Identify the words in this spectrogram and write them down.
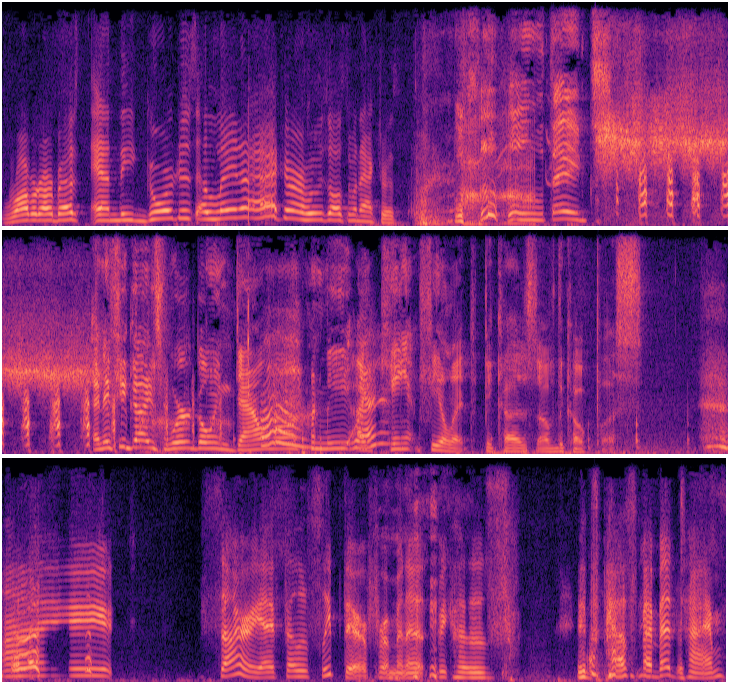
Robert R. Best and the gorgeous Alena Acker, who's also an actress. Ooh, thanks. and if you guys were going down on me, I can't feel it because of the coke puss. I sorry, I fell asleep there for a minute because it's past my bedtime.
